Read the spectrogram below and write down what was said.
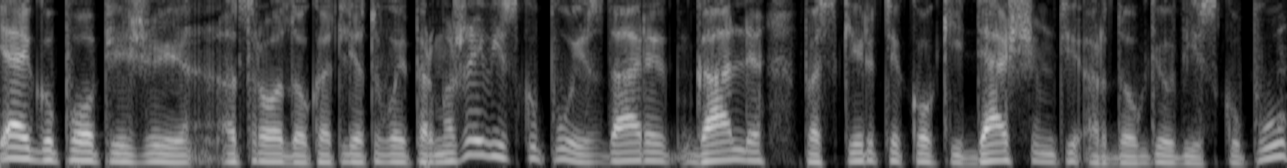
Jeigu popiežiui atrodo, kad Lietuvoje per mažai vyskupų, jis darė, gali paskirti kokį dešimtį ar daugiau vyskupų,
